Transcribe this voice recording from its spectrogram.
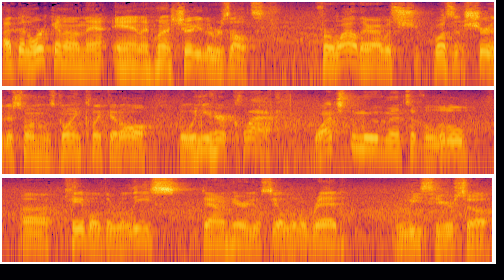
I've been working on that and I'm going to show you the results. For a while there, I was wasn't sure this one was going click at all, but when you hear clack, watch the movement of the little uh, cable, the release down here. You'll see a little red release here. So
